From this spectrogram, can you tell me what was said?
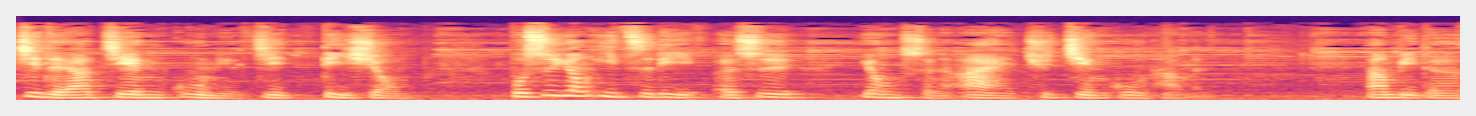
记得要兼顾你的弟弟兄，不是用意志力，而是用神的爱去坚固他们。”当彼得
